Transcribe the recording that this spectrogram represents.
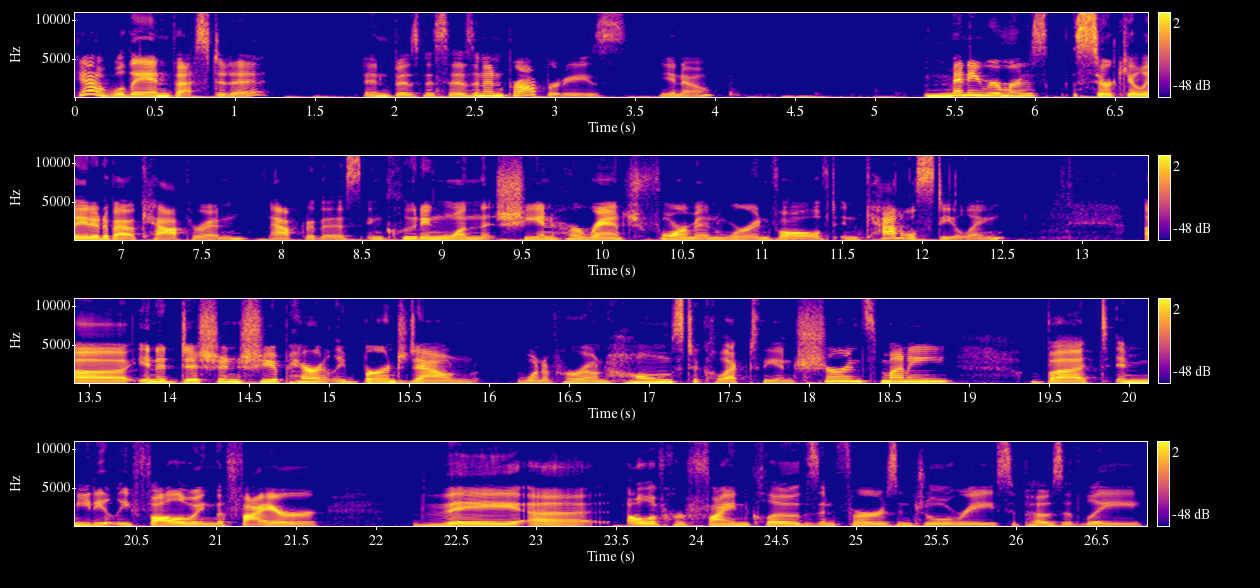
yeah, well, they invested it in businesses and in properties. You know. Many rumors circulated about Catherine after this, including one that she and her ranch foreman were involved in cattle stealing. Uh, in addition, she apparently burned down one of her own homes to collect the insurance money, but immediately following the fire, they uh, all of her fine clothes and furs and jewelry supposedly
